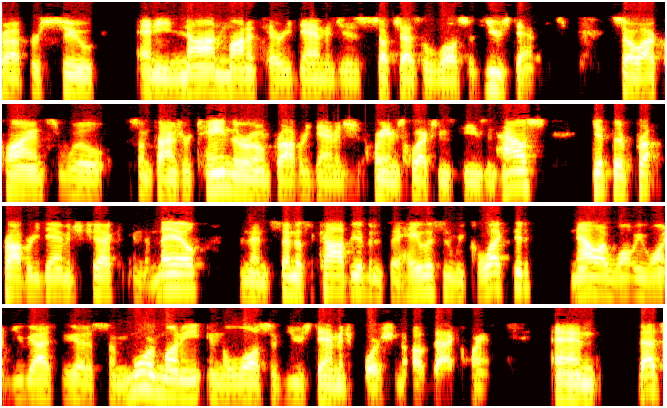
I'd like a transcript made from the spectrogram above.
uh, pursue any non-monetary damages such as the loss of use damages. So our clients will sometimes retain their own property damage claims collections teams in house, get their pro- property damage check in the mail, and then send us a copy of it and say, hey, listen, we collected. Now I want we want you guys to get us some more money in the loss of use damage portion of that claim. And that's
